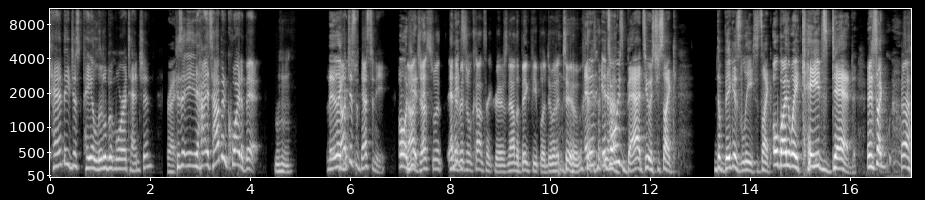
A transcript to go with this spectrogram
can't they just pay a little bit more attention? Right. Because it, it it's happened quite a bit, hmm They, like, not just with Destiny. oh, not dude, just with and it's- individual content creators. Now the big people are doing it too. and it's, it's Yeah. always bad too. It's just like the biggest leaks. It's like, oh, by the way, Cayde's dead, and it's like, bro,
